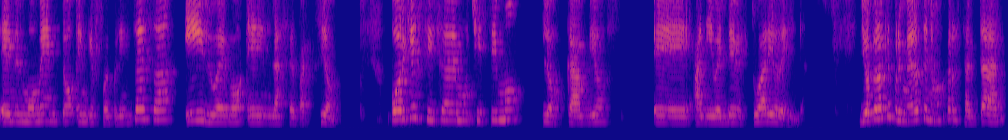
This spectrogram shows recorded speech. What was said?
en el momento en que fue princesa y luego en la separación. Porque sí se ve muchísimo los cambios eh, a nivel de vestuario de ella. Yo creo que primero tenemos que resaltar,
